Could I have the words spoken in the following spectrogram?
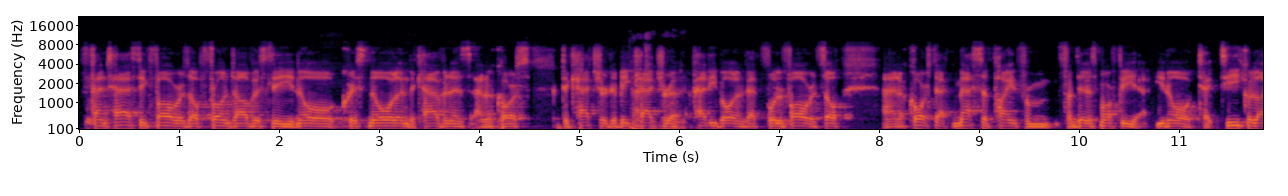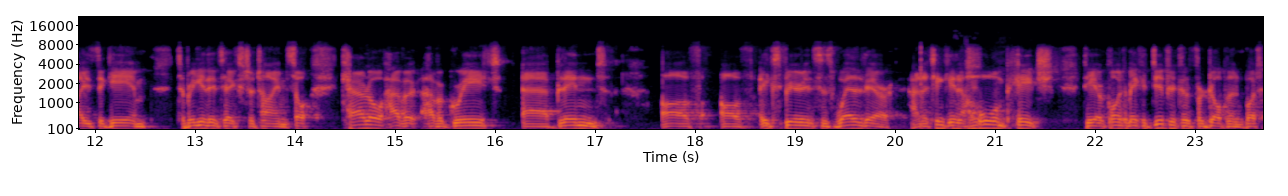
fantastic forwards up front, obviously, you know, Chris Nolan, the Kavanaghs, and of course the catcher, the big Paddy catcher, Boland. Paddy Boland, that full forward. So, and of course that massive point from from Dennis Murphy, you know, to, to equalise the game, to bring it into extra time. So, Carlow have a have a great uh, blend of of experience as well there. And I think in a home pitch, they are going to make it difficult for Dublin. But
